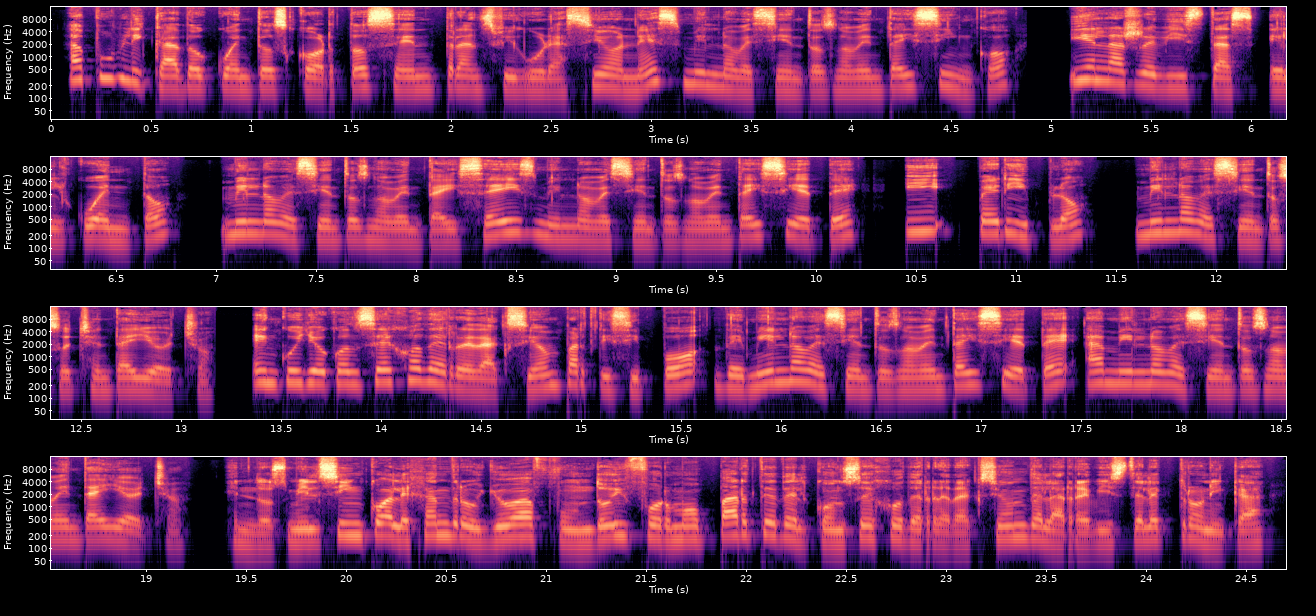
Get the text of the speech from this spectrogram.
Ha publicado cuentos cortos en Transfiguraciones 1995 y en las revistas El Cuento 1996-1997 y Periplo 1988, en cuyo consejo de redacción participó de 1997 a 1998. En 2005, Alejandra Ulloa fundó y formó parte del consejo de redacción de la revista electrónica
